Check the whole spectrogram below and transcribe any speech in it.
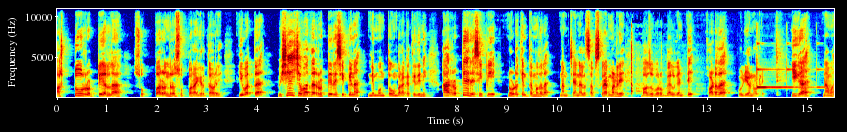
ಅಷ್ಟು ರೊಟ್ಟಿ ಎಲ್ಲ ಸೂಪರ್ ಅಂದ್ರೆ ಸೂಪರ್ ಆಗಿರ್ತಾವ್ರಿ. ಇವತ್ತು ವಿಶೇಷವಾದ ರೊಟ್ಟಿ ರೆಸಿಪಿನ ನಿಮ್ಮನ್ನು ತೊಗೊಂಬರಕತ್ತಿದ್ದೀನಿ. ಆ ರೊಟ್ಟಿ ರೆಸಿಪಿ ನೋಡೋಕ್ಕಿಂತ ಮೊದಲ ನಮ್ಮ ಚಾನಲ್ ಸಬ್ಸ್ಕ್ರೈಬ್ ಮಾಡಿರಿ, ಬಾಜು ಬರೋ ಬೆಲ್ ಗಂಟೆ ಹೊಡೆದ ವಿಡಿಯೋ ನೋಡಿರಿ. ಈಗ ನಾವು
